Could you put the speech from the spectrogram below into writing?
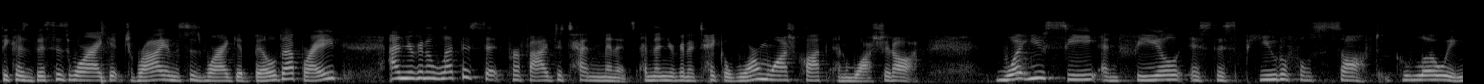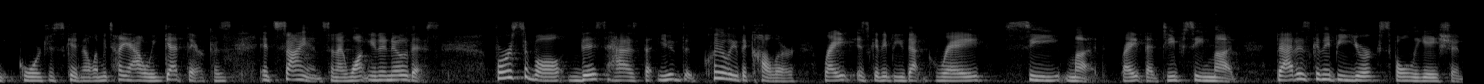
because this is where I get dry and this is where I get buildup, right? And you're gonna let this sit for five to 10 minutes and then you're gonna take a warm washcloth and wash it off. What you see and feel is this beautiful, soft, glowing, gorgeous skin. Now let me tell you how we get there because it's science and I want you to know this. First of all, this has that, clearly the color, right, is gonna be that gray sea mud right? That deep sea mud. That is gonna be your exfoliation.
